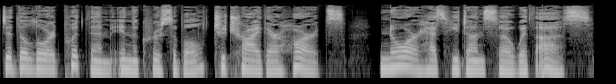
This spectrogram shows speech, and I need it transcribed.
did the Lord put them in the crucible to try their hearts, nor has he done so with us.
